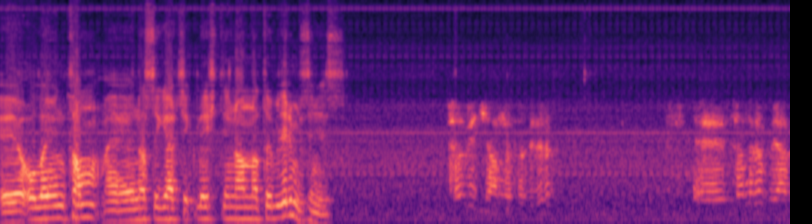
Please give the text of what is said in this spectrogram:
Eee, olayın tam eee, nasıl gerçekleştiğini anlatabilir misiniz? Tabii ki anlatabilirim. E, sanırım ya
